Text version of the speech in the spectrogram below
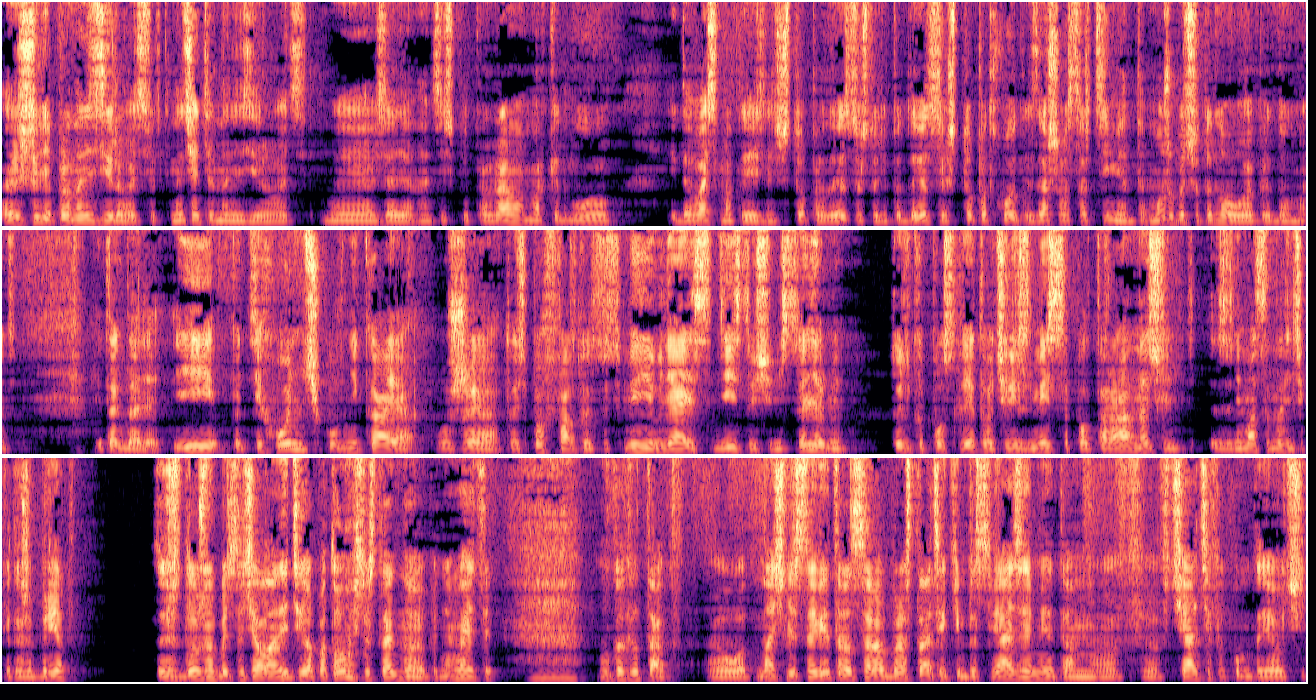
Решили проанализировать все-таки, начать анализировать. Мы взяли аналитическую программу Market Guru и давай смотреть, что продается, что не продается, и что подходит из нашего ассортимента. Может быть, что-то новое придумать и так далее. И потихонечку, вникая уже, то есть по факту, то есть мы, являясь действующими селлерами, только после этого, через месяца полтора, начали заниматься аналитикой. Это же бред. Это же должен быть сначала аналитика, а потом все остальное, понимаете? Ну, как-то так. Вот. Начали советоваться, обрастать какими-то связями, там, в, в чате в каком-то я учи,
